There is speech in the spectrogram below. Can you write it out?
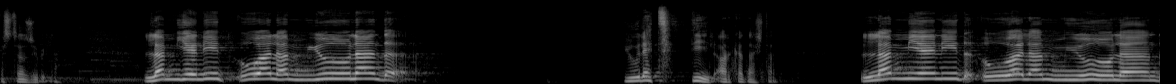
Estağfirullah. Lem yelid ve lem yulad. Yulet değil arkadaşlar. Lem yelid ve lem yulad.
